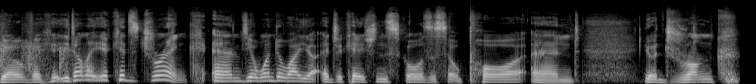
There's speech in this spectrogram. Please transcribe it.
you over here. You don't let your kids drink, and you wonder why your education scores are so poor, and your drunk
